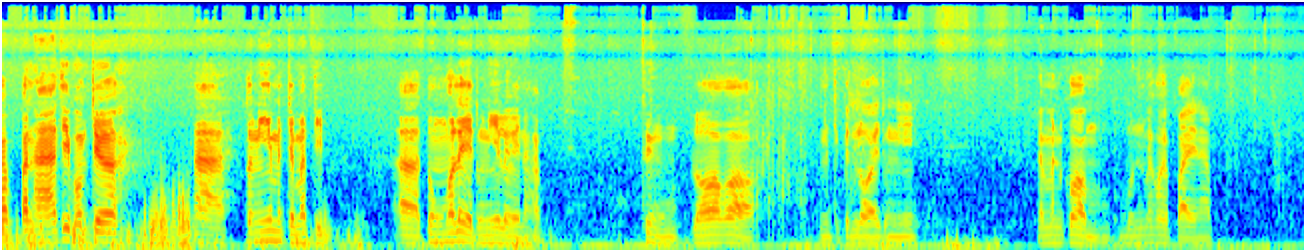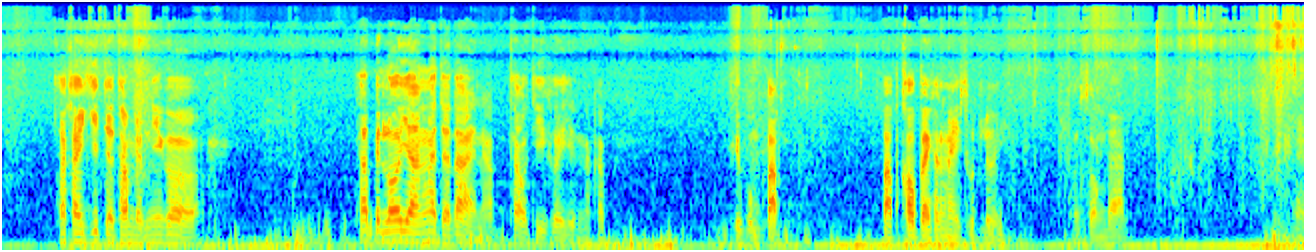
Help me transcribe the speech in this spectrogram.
ครับปัญหาที่ผมเจอ อ่า ตัวนี้มันจะมาติด อ่า ตรงมอเล่ตรงนี้เลยนะครับ ซึ่งล้อก็มันจะเป็นรอยตรงนี้ แล้วมันก็หมุนไม่ค่อยไปนะครับ ถ้าใครคิดจะทำแบบนี้ก็ ถ้าเป็นล้อยางน่าจะได้นะครับ เท่าที่เคยเห็นนะครับ คือผมปรับ ปรับเข้าไปข้างในสุดเลย ทั้งสองด้านอ่า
